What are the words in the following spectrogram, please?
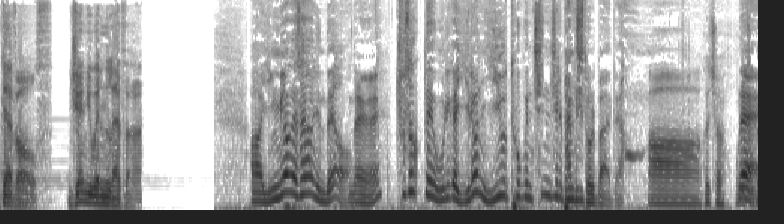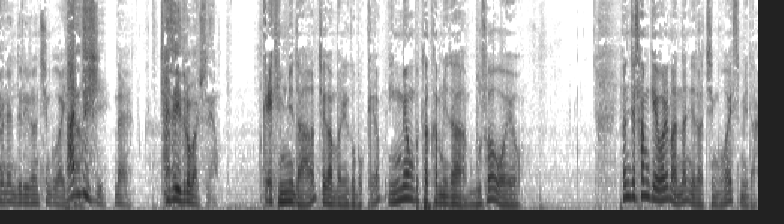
Devolf Genuine Leather. 아, 익명의 사연인데요. 네. 추석 때 우리가 이런 이웃 혹은 친지를 반드시 돌봐야 돼요. 아, 그렇죠. 우리 네. 주변에 늘 이런 친구가 있다. 반드시. 네. 자세히 들어봐 주세요. 꽤 깁니다. 제가 한번 읽어볼게요. 익명 부탁합니다. 무서워요. 현재 3개월 만난 여자친구가 있습니다.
